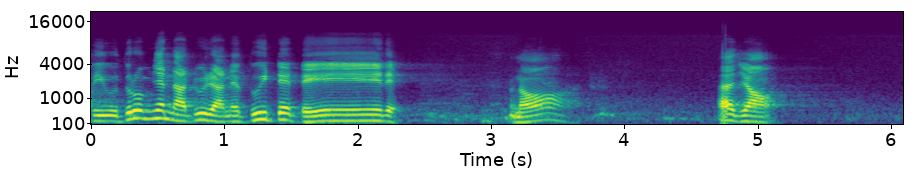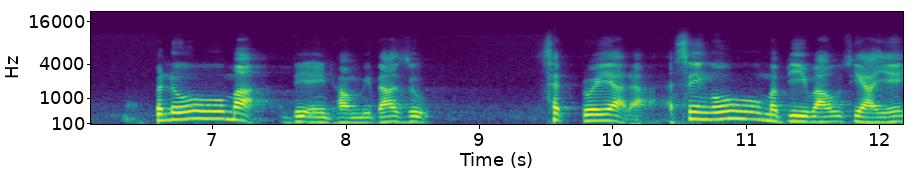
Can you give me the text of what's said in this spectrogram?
သေးဘူးသူတို့မျက်နာတွေ့တာနဲ့သွေးတက်တယ်တဲ့နော်အဲကြောင့်ဘလို့မှဒီအိမ်ထောင်မိသားစုဆက်တွဲရတာအစင်ကိုမပြေပါဘူးဆရာရဲ့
